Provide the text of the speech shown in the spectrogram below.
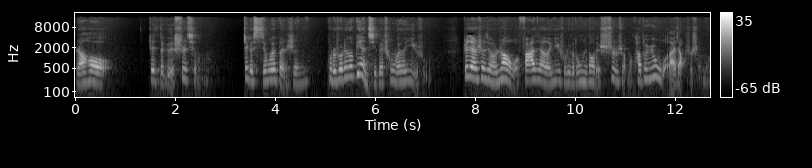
然后这这个事情，这个行为本身，或者说这个变器被称为了艺术，这件事情让我发现了艺术这个东西到底是什么，它对于我来讲是什么。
